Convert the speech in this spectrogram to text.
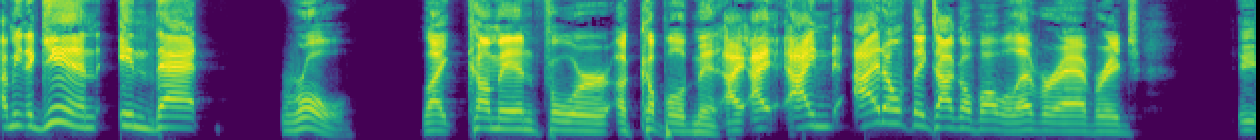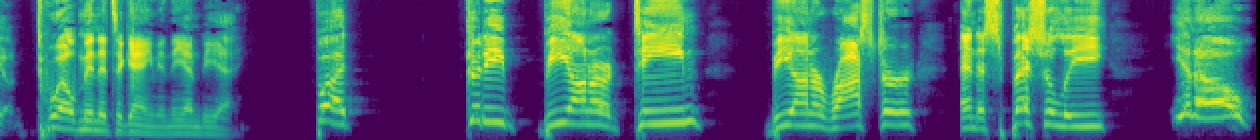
I mean, again, in that role, like come in for a couple of minutes. I I I, I don't think Tacko Fall will ever average 12 minutes a game in the NBA. But could he be on our team, be on a roster, and especially, you know,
